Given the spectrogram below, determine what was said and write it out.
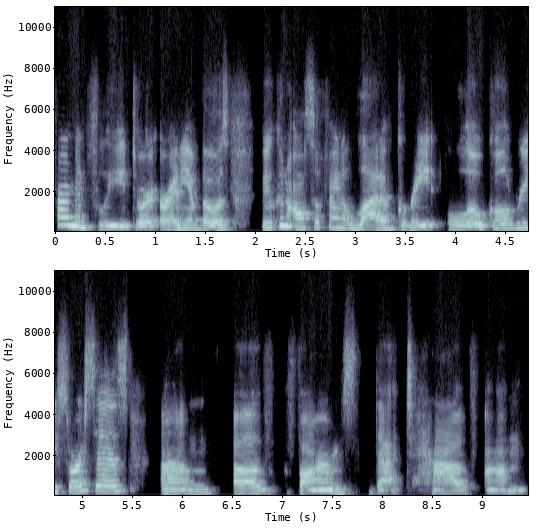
Farm and Fleet or, or any of those. But you can also find a lot of great local resources um, of farms that have um,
